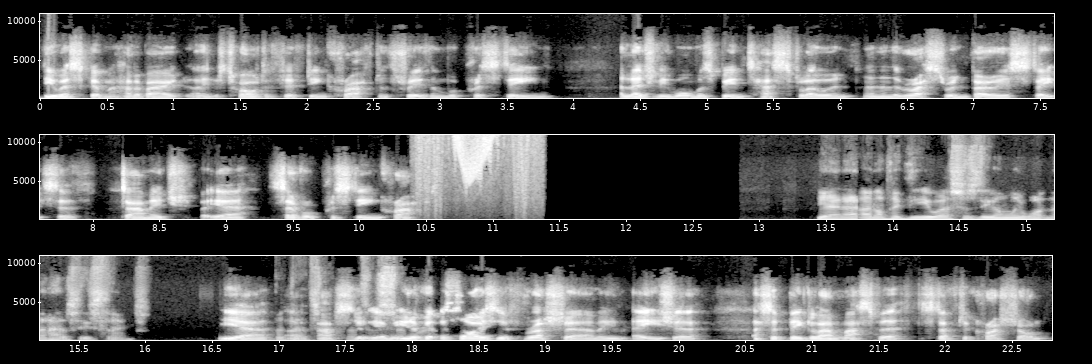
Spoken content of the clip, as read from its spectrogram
the US government had about I think it was 12 to 15 craft, and three of them were pristine. Allegedly, one was being test flown, and then the rest were in various states of damage. But yeah, several pristine craft. Yeah, and I don't think the U.S. is the only one that has these things. Yeah, absolutely. I mean, you look at the size of Russia. I mean, Asia. That's a big landmass for stuff to crash on.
